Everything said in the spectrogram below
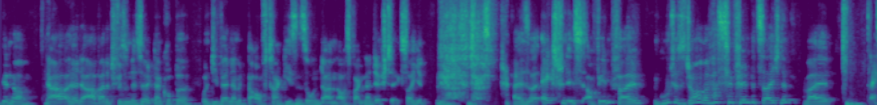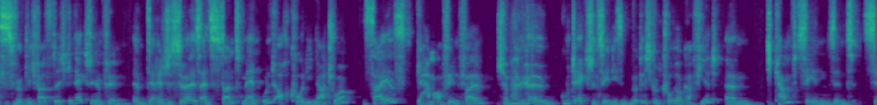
genau. Ja, äh, der arbeitet für so eine Söldnergruppe und die werden damit beauftragt, diesen Sohn dann aus Bangladesch ich extra hin. also Action ist auf jeden Fall ein gutes Genre, was den Film bezeichnet, weil es ist wirklich fast durchgehend Action im Film. Ähm, der Regisseur ist ein Stuntman und auch Koordinator. Das heißt, wir haben auf jeden Fall schon mal äh, gute Action-Szenen. Die sind wirklich gut choreografiert. Ähm, die Kampfszenen sind ziemlich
